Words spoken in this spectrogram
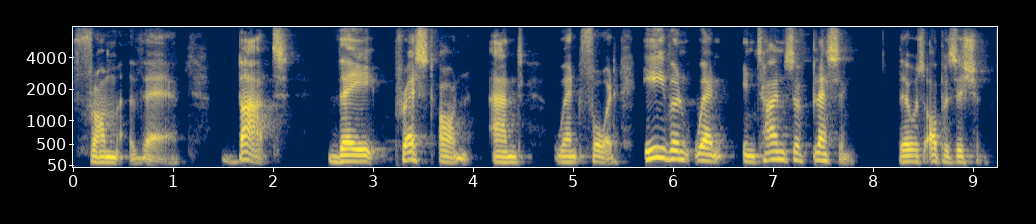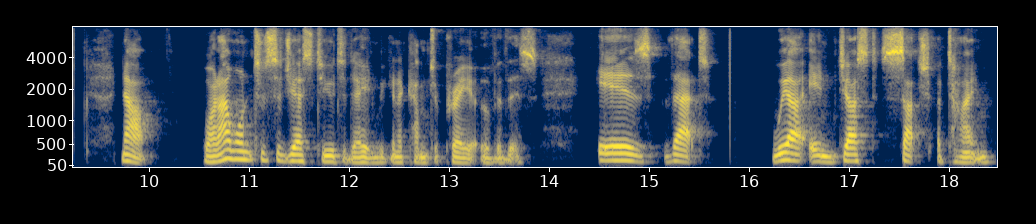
from there. But they pressed on and went forward, even when in times of blessing there was opposition. Now, what I want to suggest to you today, and we're going to come to pray over this, is that we are in just such a time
